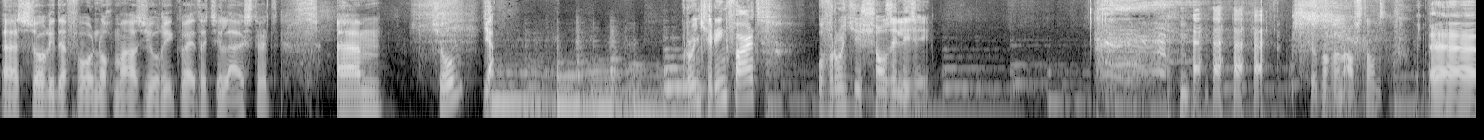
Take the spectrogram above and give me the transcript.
Eh, sorry daarvoor nogmaals, Jury. Ik weet dat je luistert. Ehm John? Ja. Rondje ringvaart of rondje Champs-Élysées? Scheelt nog een afstand. Eh,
